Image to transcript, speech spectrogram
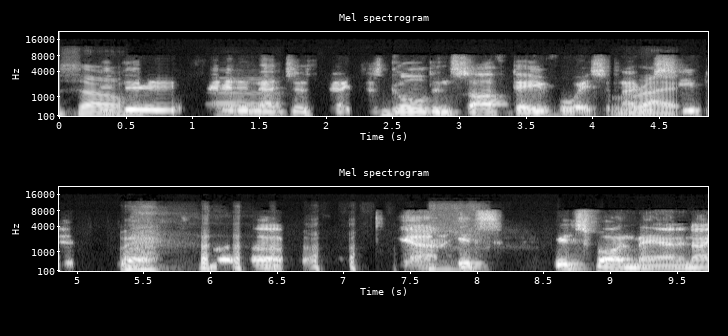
So he did. Said it in that uh, just that just golden soft Dave voice, and I right. received it. Well, but, uh, yeah, it's it's fun, man, and I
